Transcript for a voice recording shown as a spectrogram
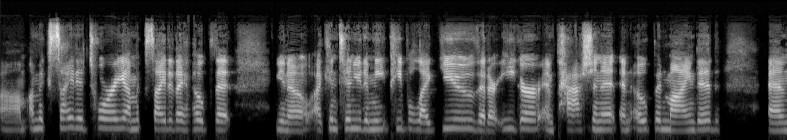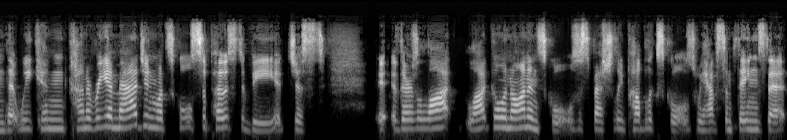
Um, I'm excited, Tori. I'm excited. I hope that, you know, I continue to meet people like you that are eager and passionate and open minded, and that we can kind of reimagine what school's supposed to be. It just, it, there's a lot, lot going on in schools, especially public schools. We have some things that,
